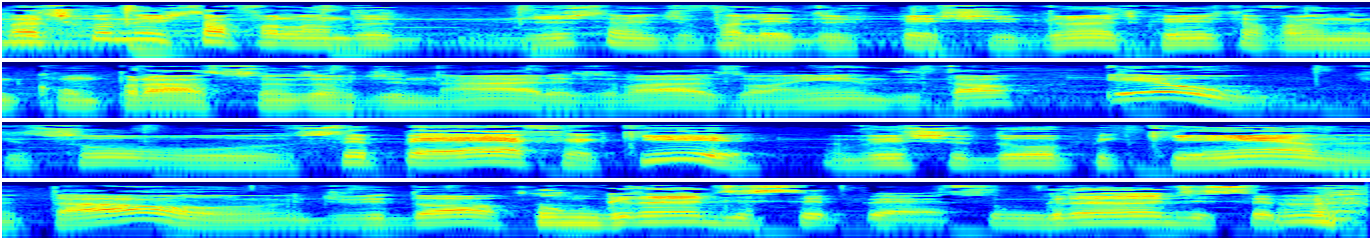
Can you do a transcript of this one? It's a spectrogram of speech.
Mas quando a gente está falando justamente eu falei dos peixes grandes, que a gente tá falando em comprar ações ordinárias lá, as ONs e tal. Eu, que sou o CPF aqui, investidor pequeno e tal, individual. Um grande CPF, um grande CPF.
